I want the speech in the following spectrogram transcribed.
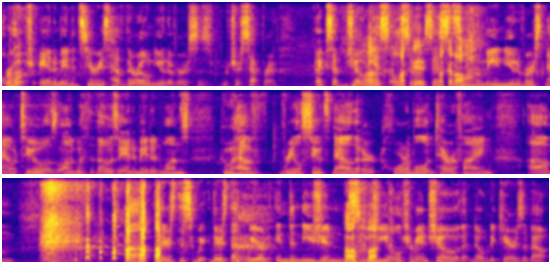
Hasbro. Ultra animated series have their own universes, which are separate. Except Joneus fuck also it, exists fuck it all. in the main universe now too, as along with those animated ones who have real suits now that are horrible and terrifying. Um, uh, there's this we- there's that weird Indonesian Oh, CG fuck. Ultraman show that nobody cares about.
